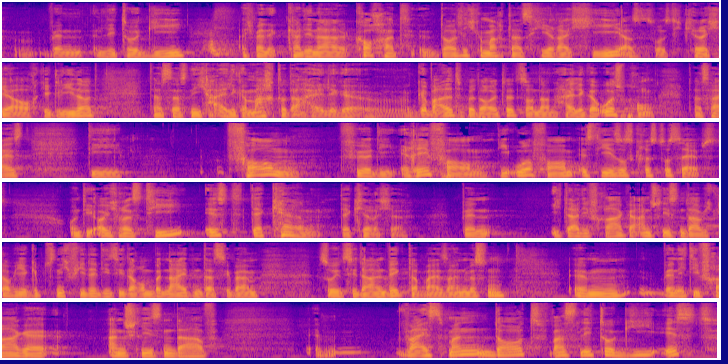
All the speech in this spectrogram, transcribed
wenn Liturgie Ich meine, Kardinal Koch hat deutlich gemacht, dass Hierarchie, also so ist die Kirche auch gegliedert, dass das nicht heilige Macht oder heilige Gewalt bedeutet, sondern heiliger Ursprung. Das heißt, die Form für die Reform, die Urform ist Jesus Christus selbst. Und die Eucharistie ist der Kern der Kirche. Wenn ich da die Frage anschließen darf, ich glaube, hier gibt es nicht viele, die Sie darum beneiden, dass Sie beim suizidalen Weg dabei sein müssen. Ähm, wenn ich die Frage anschließen darf, ähm, weiß man dort, was Liturgie ist?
